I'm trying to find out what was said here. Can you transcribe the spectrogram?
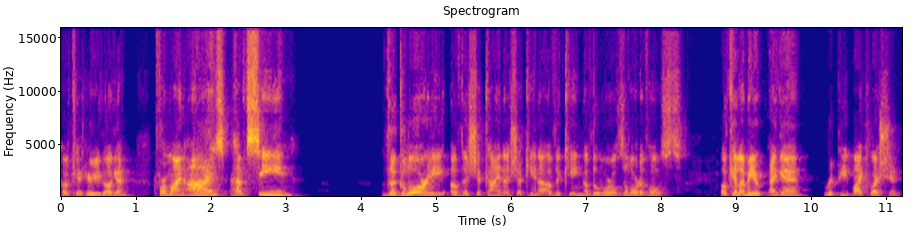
Okay, here you go again. For mine eyes have seen the glory of the Shekinah, Shekinah of the King of the worlds, the Lord of hosts. Okay, let me again repeat my question.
